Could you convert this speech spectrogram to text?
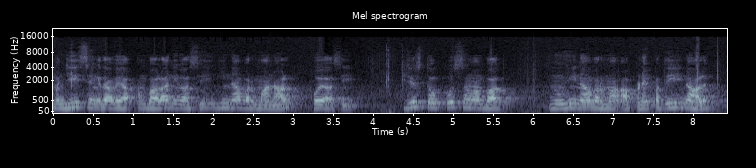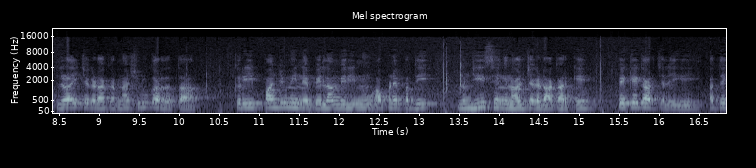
ਮਨਜੀਤ ਸਿੰਘ ਦਾ ਵਿਆਹ ਅੰਬਾਲਾ ਨਿਵਾਸੀ ਹੀਨਾ ਵਰਮਾ ਨਾਲ ਹੋਇਆ ਸੀ, ਜਿਸ ਤੋਂ ਕੁਝ ਸਮਾਂ ਬਾਅਦ ਨੂੰ ਹੀਨਾ ਵਰਮਾ ਆਪਣੇ ਪਤੀ ਨਾਲ ਲੜਾਈ ਝਗੜਾ ਕਰਨਾ ਸ਼ੁਰੂ ਕਰ ਦਿੱਤਾ। ਕਰੀਬ 5 ਮਹੀਨੇ ਪਹਿਲਾਂ ਮੇਰੀ ਨੂੰ ਆਪਣੇ ਪਤੀ ਮਨਜੀਤ ਸਿੰਘ ਨਾਲ ਝਗੜਾ ਕਰਕੇ ਪੇਕੇ ਘਰ ਚਲੀ ਗਈ ਅਤੇ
